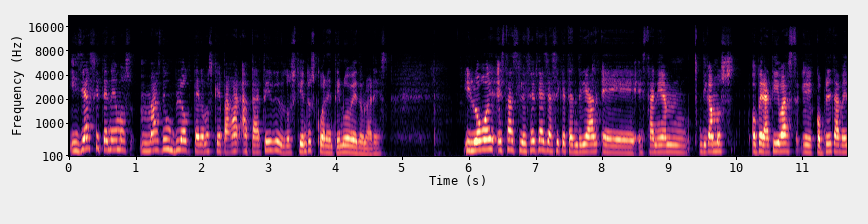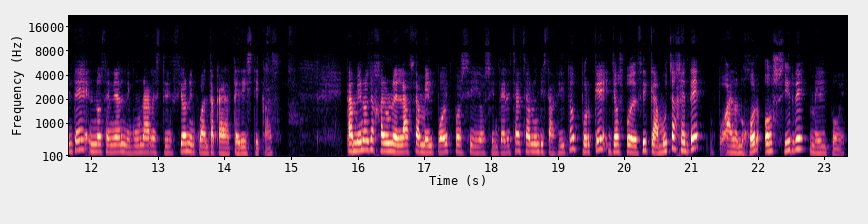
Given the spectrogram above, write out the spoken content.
Y ya si tenemos más de un blog, tenemos que pagar a partir de 249 dólares. Y luego estas licencias ya sí que tendrían, eh, estarían, digamos, operativas eh, completamente, no tendrían ninguna restricción en cuanto a características. También os dejaré un enlace a MailPoet por si os interesa echarle un vistacito, porque ya os puedo decir que a mucha gente a lo mejor os sirve MailPoet.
